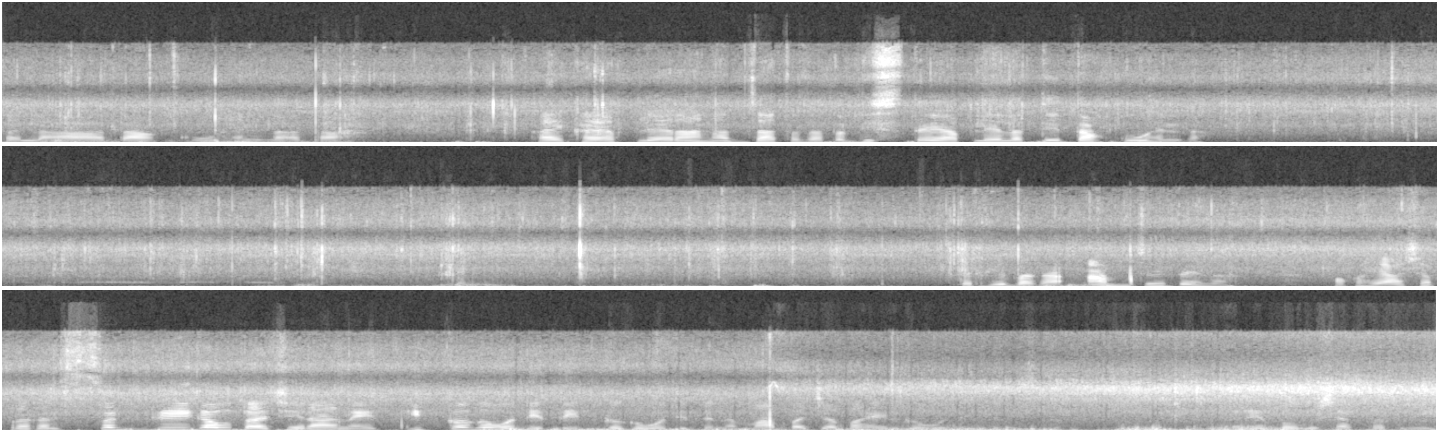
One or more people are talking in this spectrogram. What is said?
चला दाखवू ह्यांना आता काय काय आपल्या रानात जाता जाता दिसतंय आपल्याला ते दाखवू ह्यांना. तर हे बघा आमच्या इथे ना बघा हे अशा प्रकारे सगळी गवताची रान आहेत. इतकं गवत येतं इतकं गवत येतं ना मापाच्या बाहेर गवत येतं. तर हे बघू शकता तुम्ही.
